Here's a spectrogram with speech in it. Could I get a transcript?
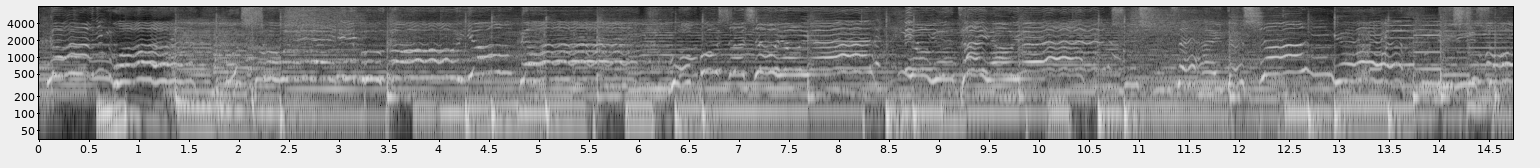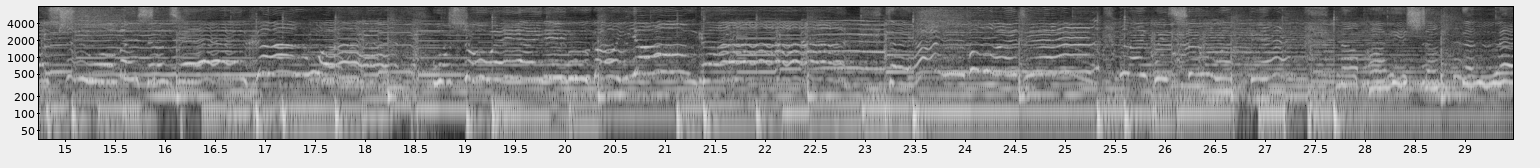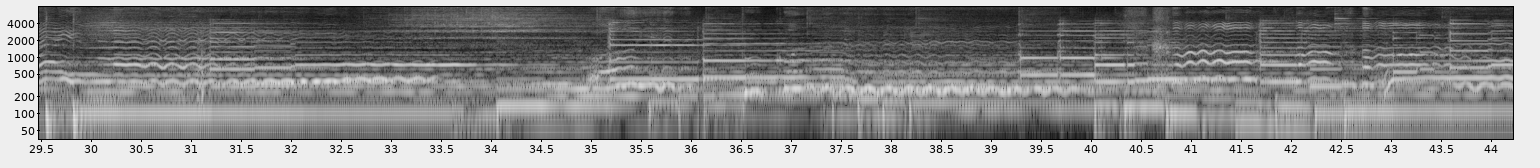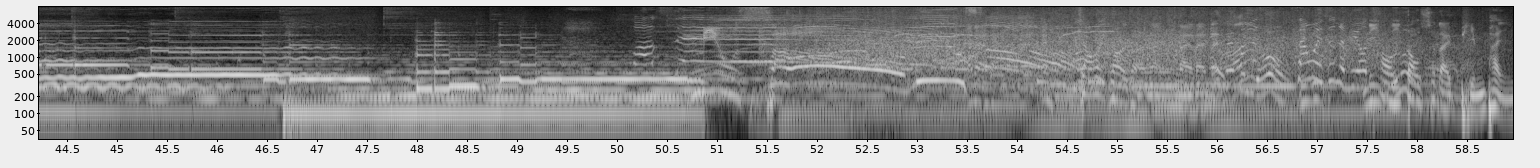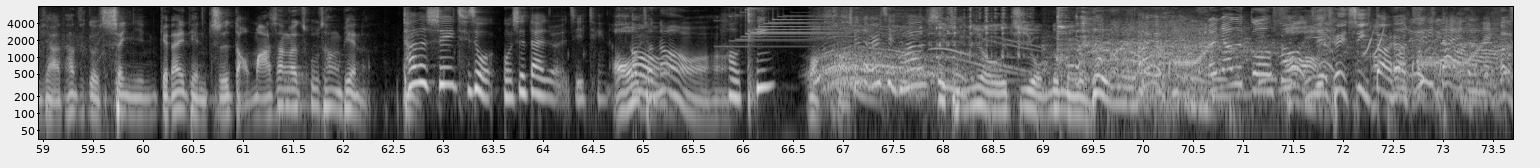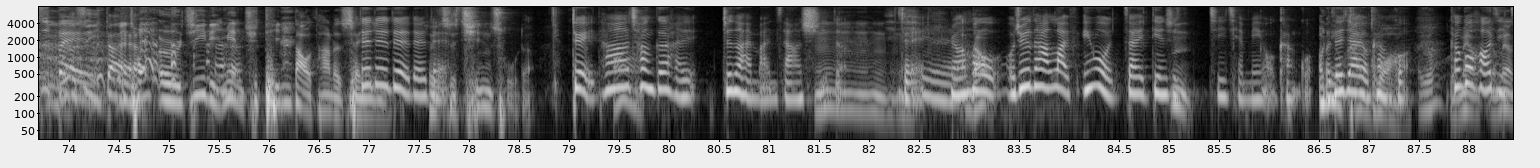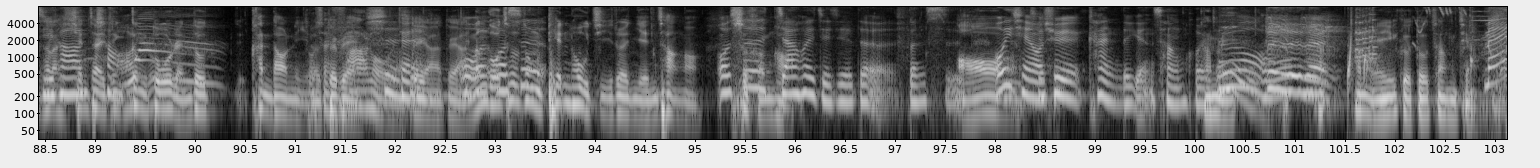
倒是来评判一下他这个声音，给他一点指导，马上要出唱片了。他的声音其实我我是戴着耳机听的，哦，真的哦，好听，哇！真的，而且他是你有耳机，我们都没有。人家是歌手，你也可以自己带啊，自己带的，自备自己带你啊。从耳机里面去听到他的声音，对对对对对是清楚的。对他唱歌还真的还蛮扎实的，嗯嗯嗯。对。然后我觉得他 live，因为我在电视嗯机前面有看过，哦我在家有看过啊，哎看过好几集现在已经更多人都看到你了，对不对？是对。对呀对呀，我能够这种天后级的人演唱哦，我是是很好。佳慧姐姐的粉丝。哦。我以前有去看你的演唱会。他，每对对对，他每一个都这样讲。没有。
